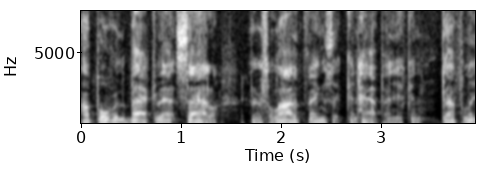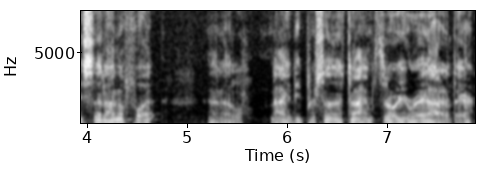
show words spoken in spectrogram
up over the back of that saddle. There's a lot of things that can happen. You can definitely sit on a foot, and it'll 90% of the time throw you right out of there.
